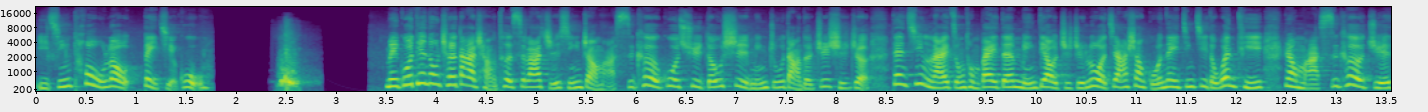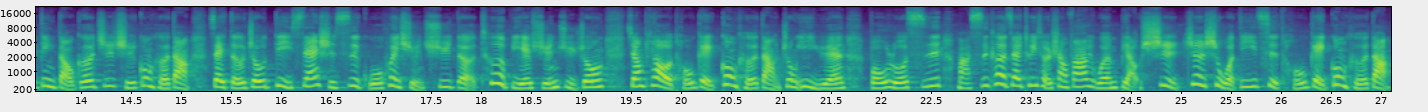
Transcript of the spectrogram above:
已经透露被解雇。美国电动车大厂特斯拉执行长马斯克过去都是民主党的支持者，但近来总统拜登民调直直落，加上国内经济的问题，让马斯克决定倒戈支持共和党，在德州第三十四国会选区的特别选举中，将票投给共和党众议员博罗斯。马斯克在 Twitter 上发文表示：“这是我第一次投给共和党，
